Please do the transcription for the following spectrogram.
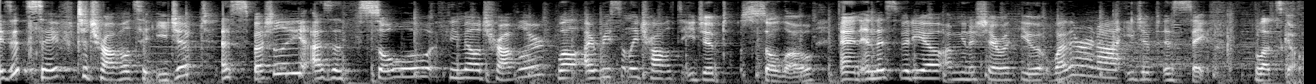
Is it safe to travel to Egypt, especially as a solo female traveler? Well, I recently traveled to Egypt solo, and in this video, I'm gonna share with you whether or not Egypt is safe. Let's go.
